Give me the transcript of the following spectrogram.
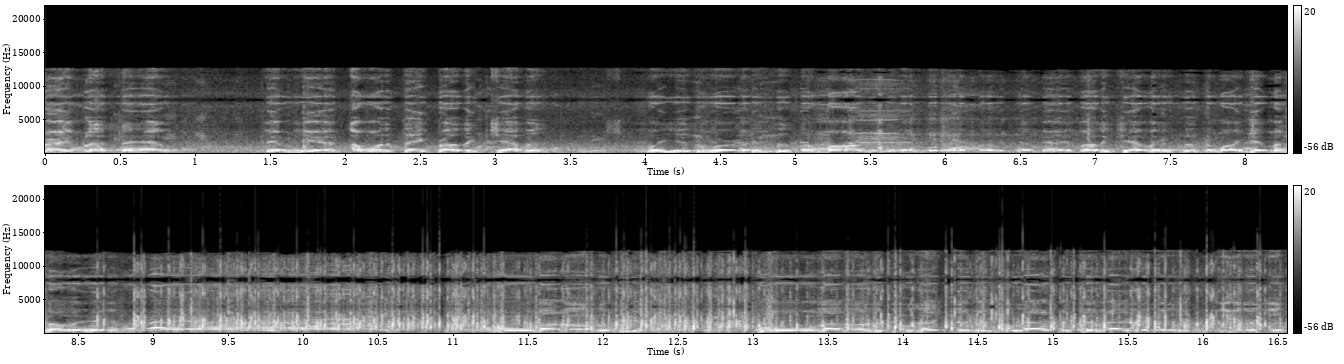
Very blessed to have them here. I want to thank Brother Kevin for his work and Sister Mark. Brother Kevin and Sister Mark. Give him another hand. And a whole lot of other people. A whole lot of other collective and collaborative activities.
